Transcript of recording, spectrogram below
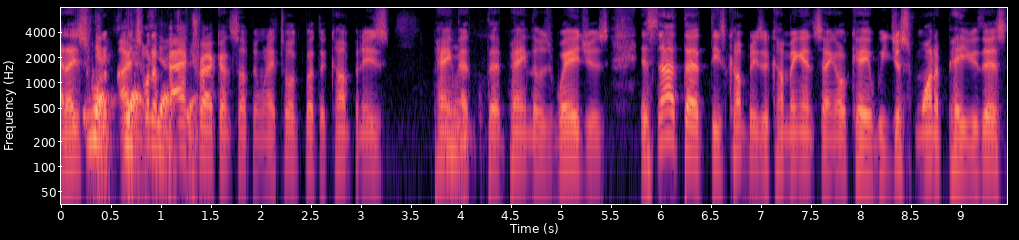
And I just want yes, to I just want to yes, backtrack yes. on something when I talk about the companies paying mm-hmm. that, that paying those wages. It's not that these companies are coming in saying, "Okay, we just want to pay you this."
